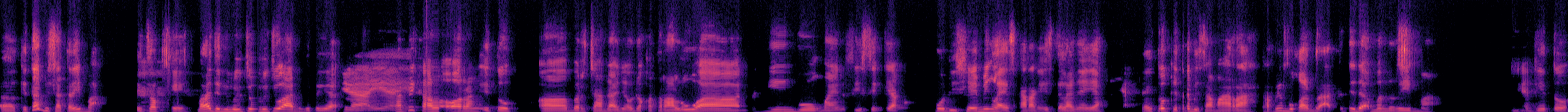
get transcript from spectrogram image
eh, kita bisa terima. it's okay. Malah jadi lucu-lucuan gitu ya. Ya, ya, Tapi ya. kalau orang itu uh, bercandanya udah keterlaluan, menyinggung, main fisik yang body shaming lah ya sekarang istilahnya ya. Nah itu kita bisa marah, tapi bukan berarti tidak menerima. Ya. Begitu.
